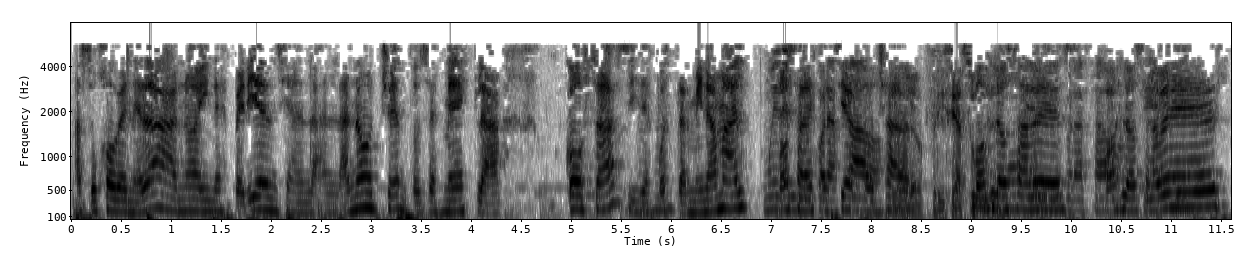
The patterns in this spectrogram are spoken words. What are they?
a su joven edad, ¿no? Inexperiencia en la, en la noche, entonces mezcla cosas y después termina mal. Muy Vos sabés que es cierto. Charlie. Claro, azul. Vos lo sabés, vos lo sí, sabés.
